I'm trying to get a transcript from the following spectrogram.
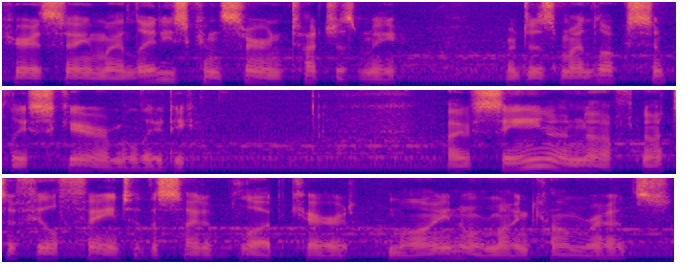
Kered saying, My lady's concern touches me, or does my look simply scare, my lady? I've seen enough not to feel faint at the sight of blood, Kered, mine or mine comrades.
